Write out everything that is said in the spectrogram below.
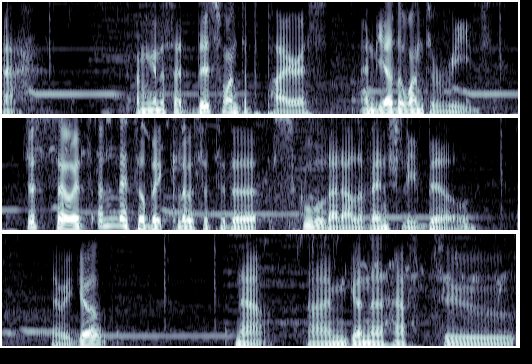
Ah, I'm gonna set this one to papyrus and the other one to reeds. Just so it's a little bit closer to the school that I'll eventually build. There we go. Now, I'm gonna have to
